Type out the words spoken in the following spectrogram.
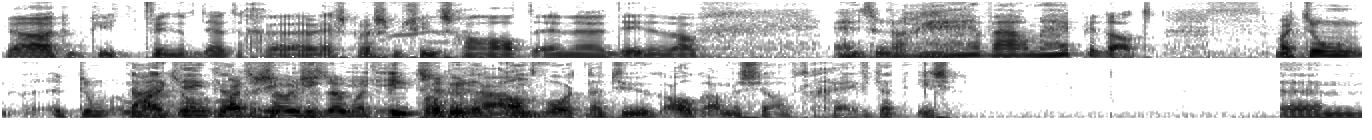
ja, ik heb een keertje 20, 30 eh espresso-machines gehad en dit en dat. En toen dacht ik, hè, waarom heb je dat? Maar toen, toen Nou, maar, ik toen- denk maar dat zo is het ook met fietsen Ik probeer gegaan. antwoord natuurlijk ook aan mezelf te geven. Dat is. ehm,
